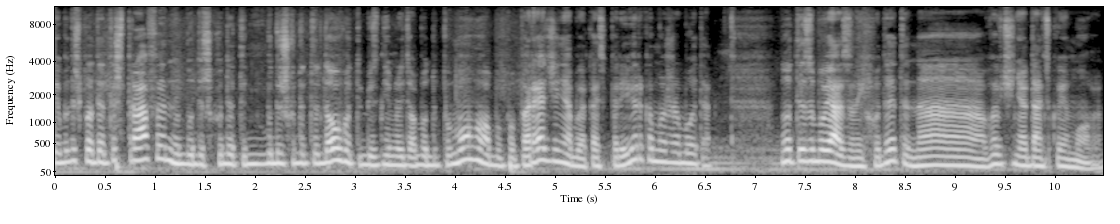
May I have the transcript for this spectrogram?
ти будеш платити штрафи, не будеш ходити, будеш ходити довго, тобі знімуть або допомогу, або попередження, або якась перевірка може бути. Ну, ти зобов'язаний ходити на вивчення данської мови.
